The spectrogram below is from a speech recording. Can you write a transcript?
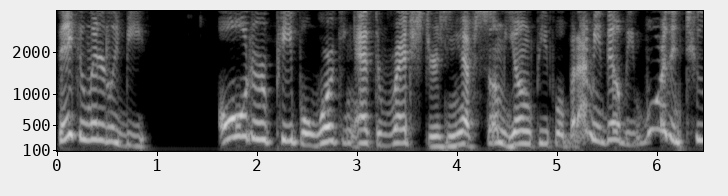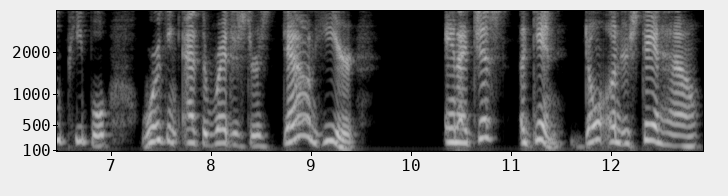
They can literally be older people working at the registers, and you have some young people, but I mean, there'll be more than two people working at the registers down here. And I just, again, don't understand how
